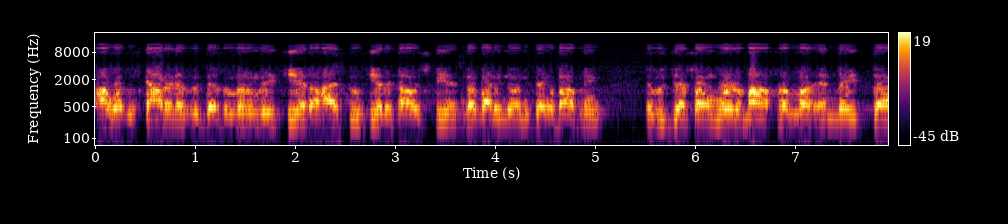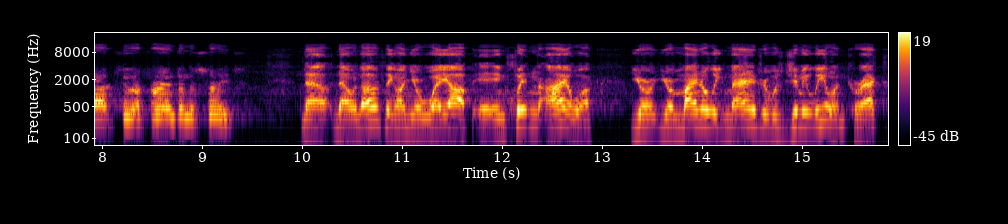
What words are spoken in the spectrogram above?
I wasn't scouted as a, as a little league kid, a high school kid, a college kid. Nobody knew anything about me. It was just on word of mouth from an inmate uh, to a friend in the streets. Now, now another thing on your way up in Clinton, Iowa, your your minor league manager was Jimmy Leyland, correct?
